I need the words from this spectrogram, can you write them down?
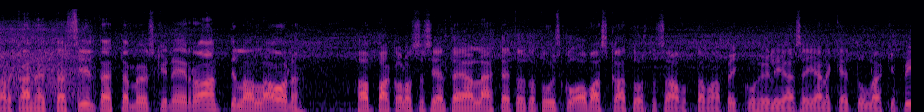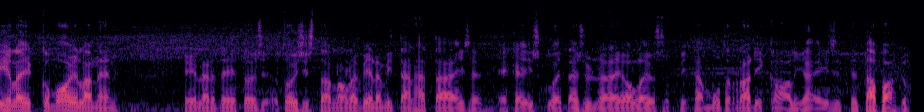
Alkaa näyttää siltä, että myöskin Eero Anttilalla on hampakolossa sieltä ja lähtee tuota Tuisku Ovaskaa tuosta saavuttamaan pikkuhiljaa. Sen jälkeen tuleekin Pihlaikko Moilanen. Heillä nyt ei toisi, toisistaan ole vielä mitään hätää, ei se ehkä iskuetäisyydellä ei olla, jos nyt mitään muuta radikaalia ei sitten tapahdu.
